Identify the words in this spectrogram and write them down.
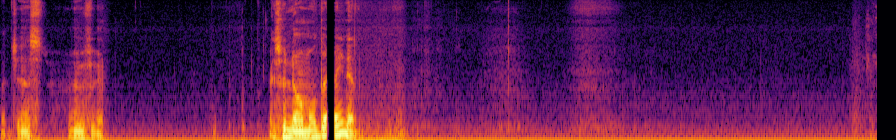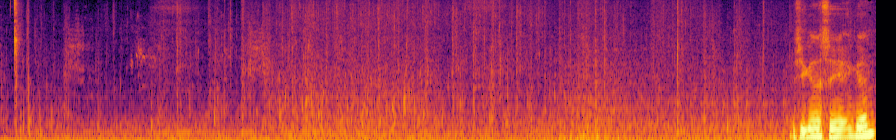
my chest. Everything. It's a normal day then. Is he gonna say it again?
